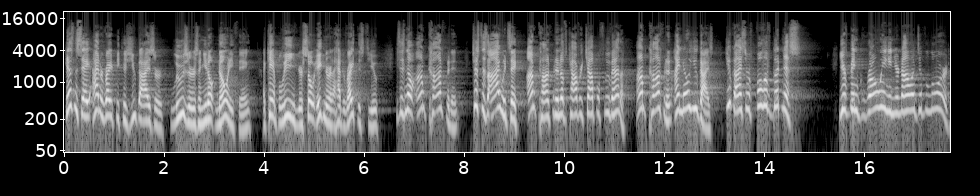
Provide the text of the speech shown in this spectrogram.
He doesn't say, I had to write because you guys are losers and you don't know anything. I can't believe you're so ignorant. I had to write this to you. He says, no, I'm confident. Just as I would say, I'm confident of Calvary Chapel Fluvanna. I'm confident. I know you guys. You guys are full of goodness. You've been growing in your knowledge of the Lord.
